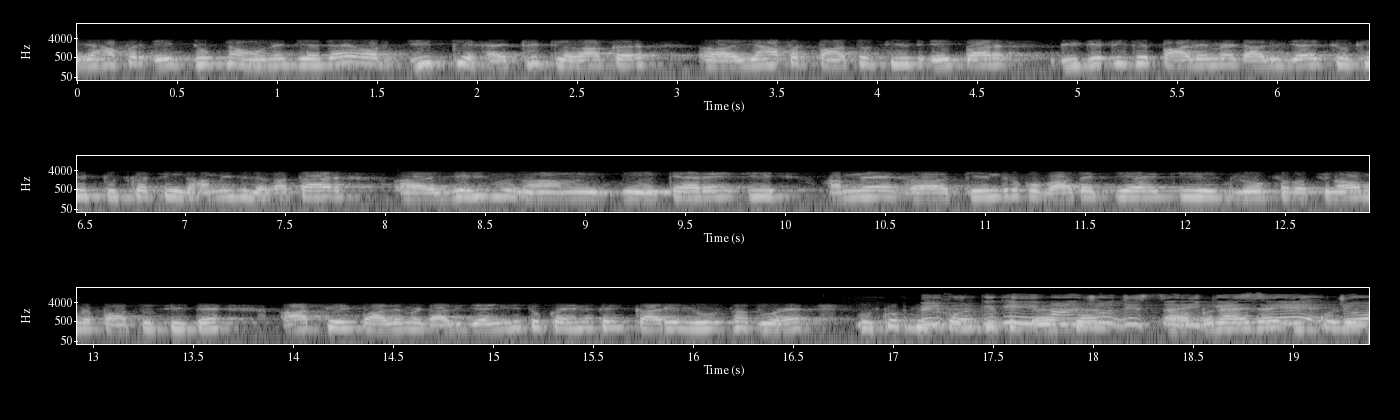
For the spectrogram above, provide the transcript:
यहाँ पर एकजुट न होने दिया जाए और जीत की हैट्रिक लगाकर यहाँ पर पाँचों सीट एक बार बीजेपी के पाले में डाली जाए क्योंकि पुष्कर सिंह धामी भी लगातार यही कह रहे हैं कि हमने केंद्र को वादा किया है कि लोकसभा चुनाव में पाँचों सीटें आपके ही पाले में डाली जाएँगी। तो कहीं ना कहीं कार्य योजना जो है उसको बिल्कुल क्योंकि हिमांशु जिस तरीके से जो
